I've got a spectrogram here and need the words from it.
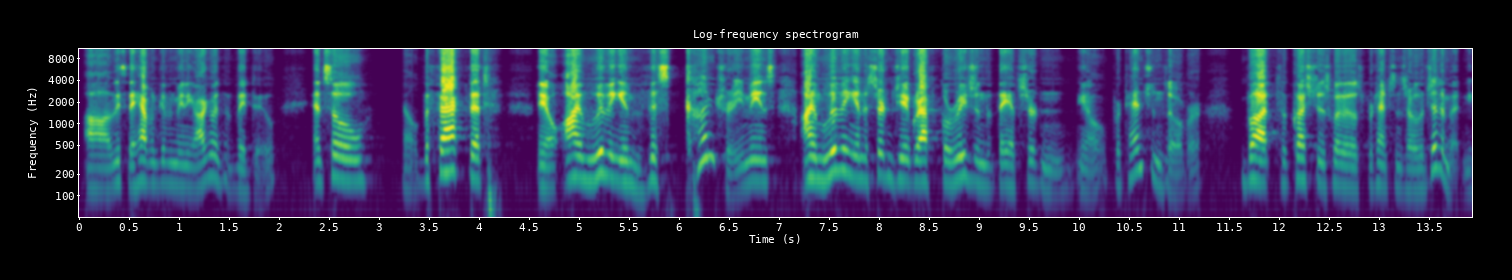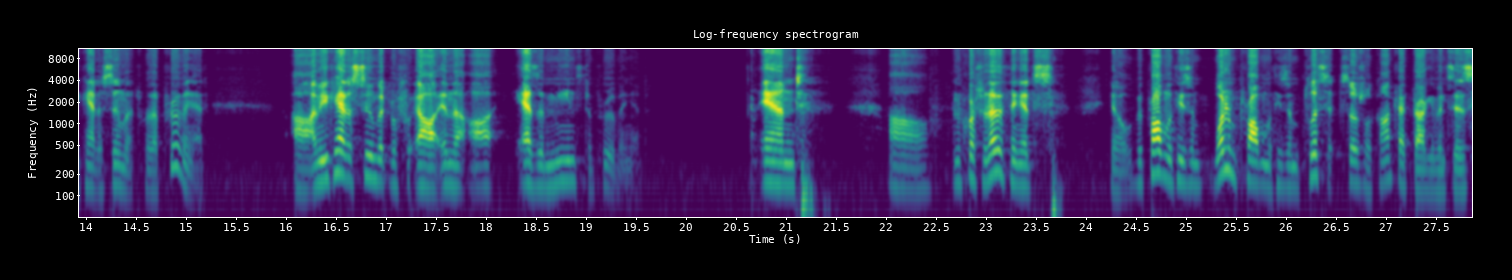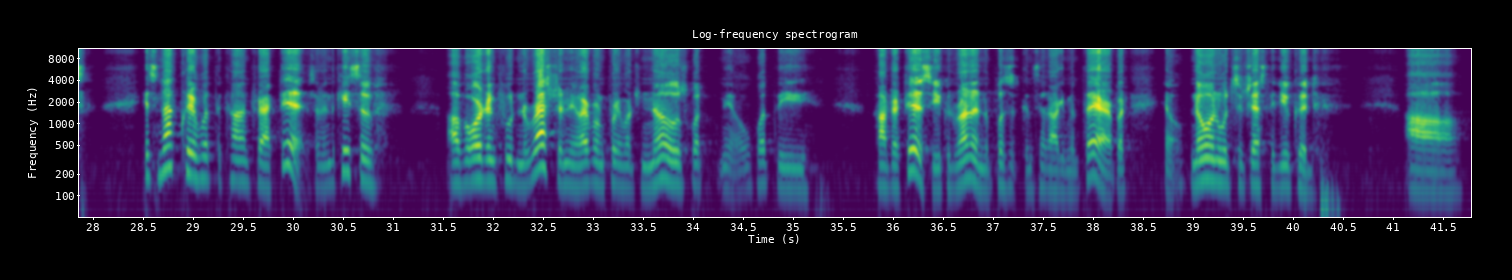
Uh, at least they haven't given me any argument that they do. And so, you know, the fact that you know, I'm living in this country means I'm living in a certain geographical region that they have certain, you know, pretensions over. But the question is whether those pretensions are legitimate, and you can't assume it without proving it. Uh, I mean, you can't assume it before, uh, in the, uh, as a means to proving it. And, uh, and of course, another thing, it's, you know, the problem with these, one problem with these implicit social contract arguments is it's not clear what the contract is. I mean, in the case of of ordering food in a restaurant, you know, everyone pretty much knows what, you know, what the contract is. So you could run an implicit consent argument there, but you know, no one would suggest that you could, uh,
